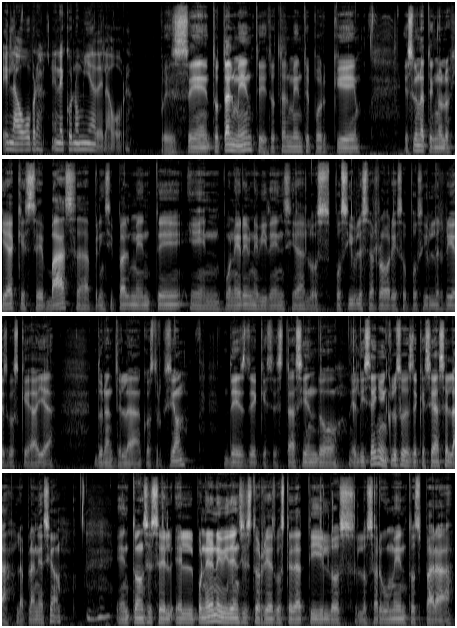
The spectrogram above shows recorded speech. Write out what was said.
en la obra, en la economía de la obra. Pues eh, totalmente, totalmente, porque es una tecnología que se basa principalmente en poner en evidencia los posibles errores o posibles riesgos que haya durante la construcción, desde que se está haciendo el diseño, incluso desde que se hace la, planeación. Entonces, el, poner en evidencia estos riesgos te da a ti los, los argumentos para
